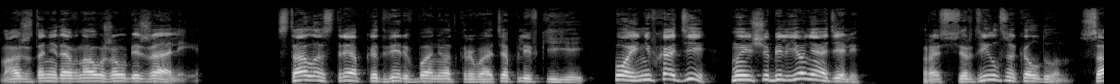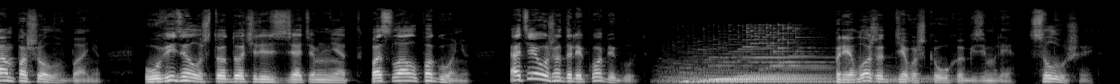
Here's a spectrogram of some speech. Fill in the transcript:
Может, они давно уже убежали». Стала стряпка дверь в баню открывать, а плевки ей. «Ой, не входи! Мы еще белье не одели!» Рассердился колдун, сам пошел в баню. Увидел, что дочери с зятем нет, послал погоню. А те уже далеко бегут. Приложит девушка ухо к земле, слушает.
